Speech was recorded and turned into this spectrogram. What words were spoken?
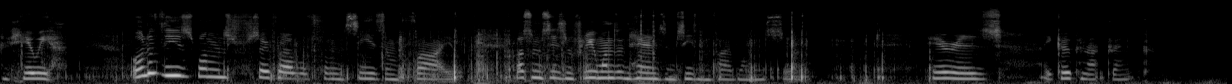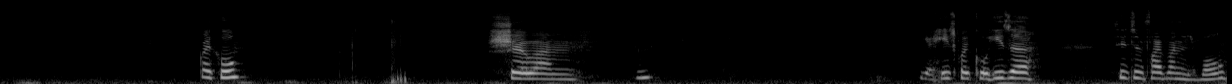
And here we have all of these ones so far were from season five. Got some season three ones in here and some season five ones. So here is a coconut drink. Quite cool. Show um yeah, he's quite cool. He's a season five one as well.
